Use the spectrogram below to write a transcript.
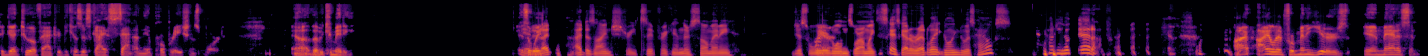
to get to a factory because this guy sat on the appropriations board, uh, the committee. It's Yeah, dude, I, I design streets. It freaking there's so many just weird ones where I'm like, this guy's got a red light going to his house. How do you hook that up? I, I lived for many years in Madison,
